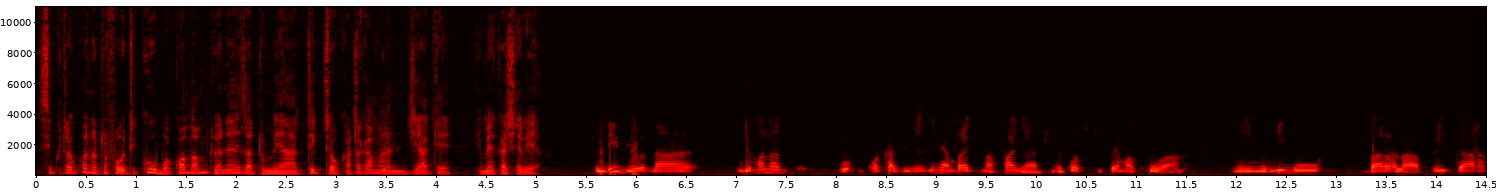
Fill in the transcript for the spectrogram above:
sikutakuwa na tofauti kubwa kwamba mtu anaweza tumia TikTok hata kama nchi yake imeweka sheria? Ndivyo, na ndio maana kwa kazi nyingine ambayo tunafanya tumekuwa tukisema kuwa ni muhimu bara la Afrika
